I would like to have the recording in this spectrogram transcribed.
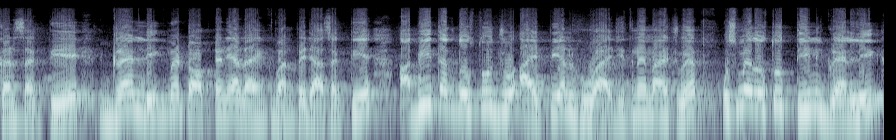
कर सकती है। ग्रैंड लीग में टॉप टेन या रैंक वन पे जा सकती है। अभी तक दोस्तों जो आईपीएल हुआ है, जितने मैच हुए, उसमें दोस्तों तीन ग्रैंड लीग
